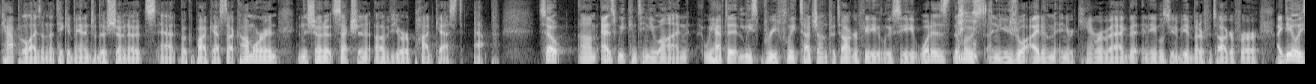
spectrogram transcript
capitalize on that. Take advantage of those show notes at bokehpodcast.com or in, in the show notes section of your podcast app. So um, as we continue on, we have to at least briefly touch on photography, Lucy. What is the most unusual item in your camera bag that enables you to be a better photographer? Ideally,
